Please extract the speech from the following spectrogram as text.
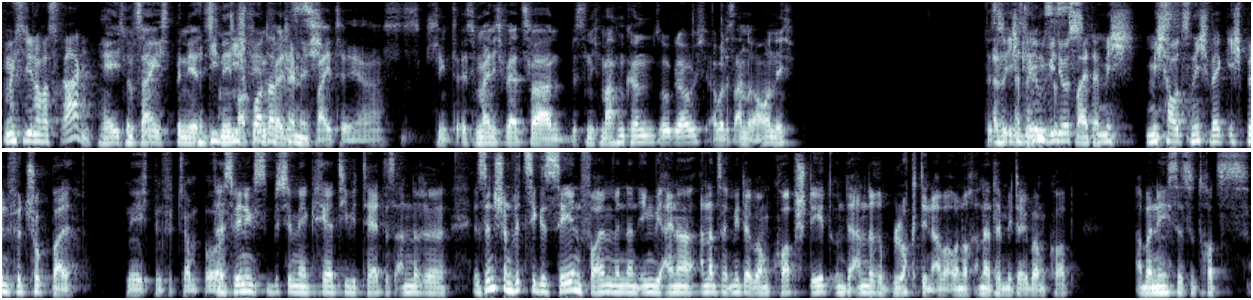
Möchtet ihr noch was fragen? Hey, ich muss sagen, ich bin jetzt, Die- ich nehme die auf jeden Fall das ich. zweite, ja. Das klingt, ich meine, ich werde zwar das nicht machen können, so glaube ich, aber das andere auch nicht. Das, Also ich Also du das Videos, mich, mich haut's nicht weg, ich bin für Chuckball. Nee, ich bin für Jumpball. Da ist wenigstens ein bisschen mehr Kreativität. Das andere, es sind schon witzige Szenen, vor allem wenn dann irgendwie einer anderthalb Meter über dem Korb steht und der andere blockt den aber auch noch anderthalb Meter über dem Korb. Aber nichtsdestotrotz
